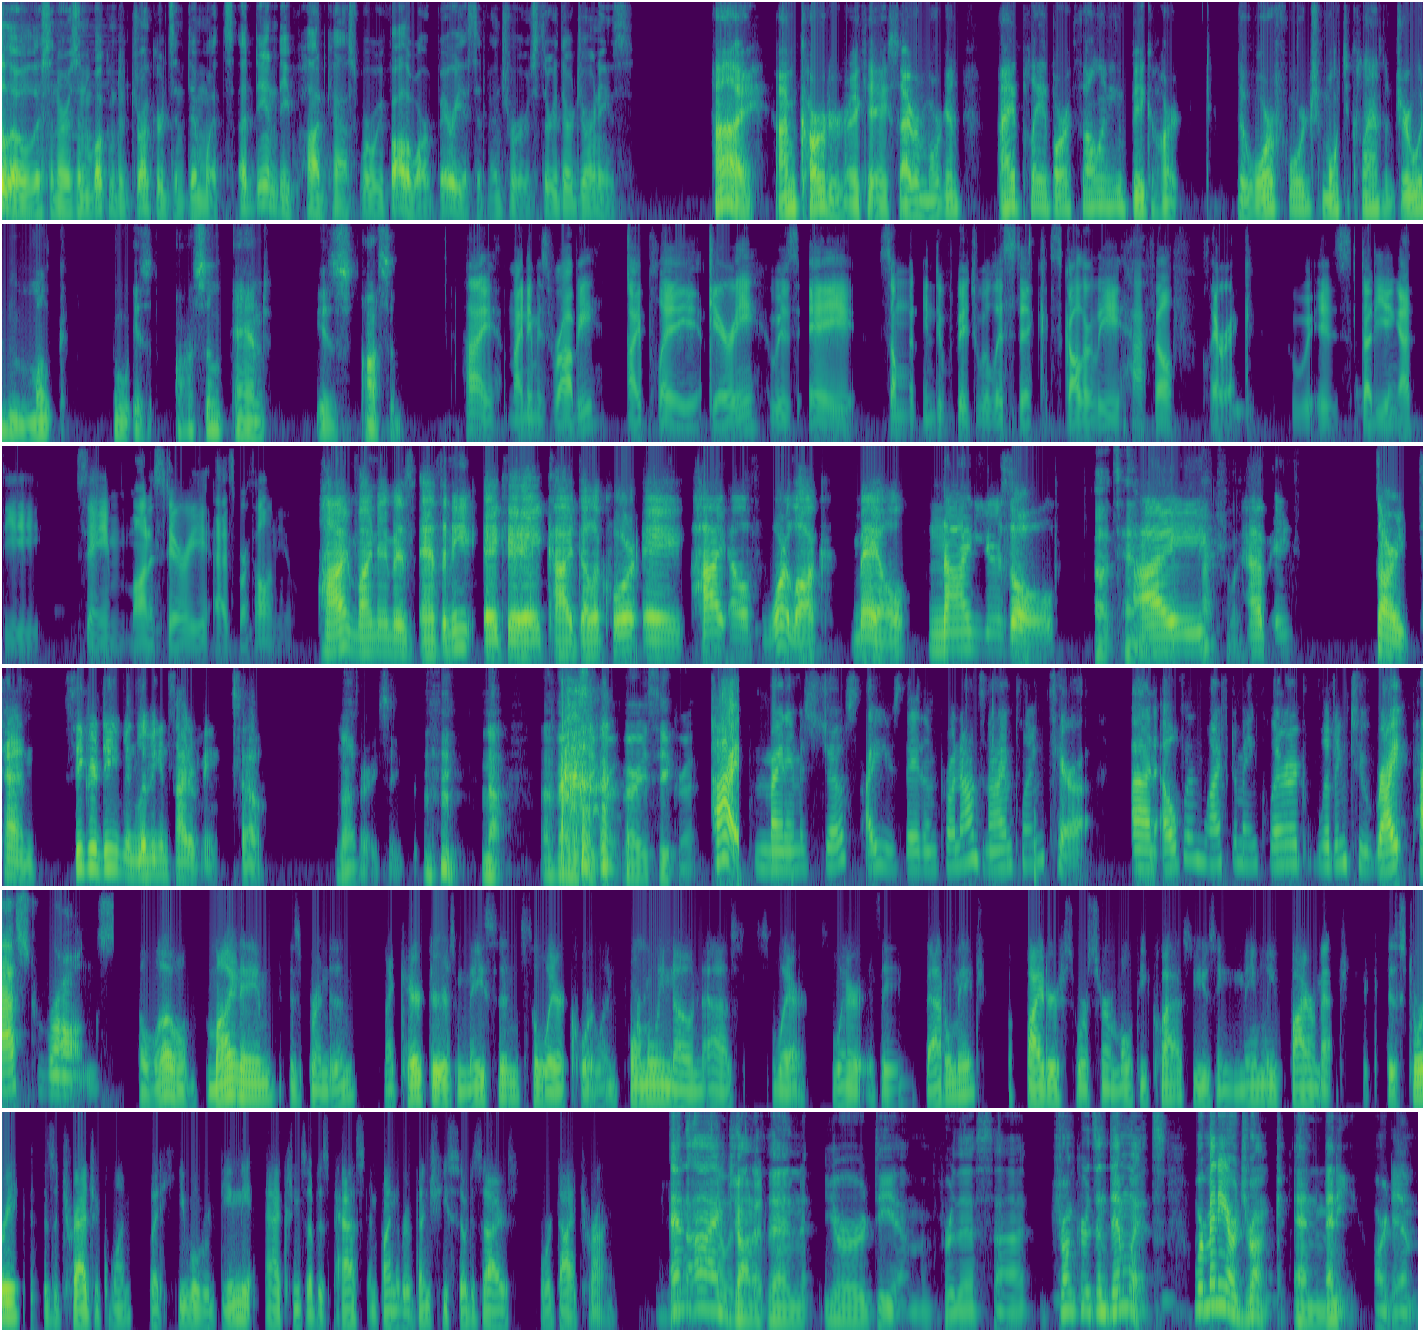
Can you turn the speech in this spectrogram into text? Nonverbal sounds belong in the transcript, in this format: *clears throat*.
Hello, listeners, and welcome to Drunkards and Dimwits, a D&D podcast where we follow our various adventurers through their journeys. Hi, I'm Carter, aka Cyber Morgan. I play Bartholomew Bigheart, the Warforged multi-class druid monk who is awesome and is awesome. Hi, my name is Robbie. I play Gary, who is a somewhat individualistic, scholarly half elf cleric who is studying at the same monastery as Bartholomew. Hi, my name is Anthony, aka Kai Delacour, a high elf warlock, male, nine years old. Uh, ten. I actually. have a sorry, ten secret demon living inside of me. So Not very secret. *laughs* Not a very secret. Very secret. *laughs* Hi, my name is Jose. I use they them pronouns and I am playing Tara, an elven life domain cleric living to right past wrongs. Hello, my name is Brendan. My character is Mason Solaire Corlin, formerly known as Solaire. Solaire is a battle mage, a fighter, sorcerer, multi-class using mainly fire magic. His story is a tragic one, but he will redeem the actions of his past and find the revenge he so desires or die trying. And I'm was good. Jonathan, your DM for this uh, Drunkards and Dimwits, where many are drunk and many are dim.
